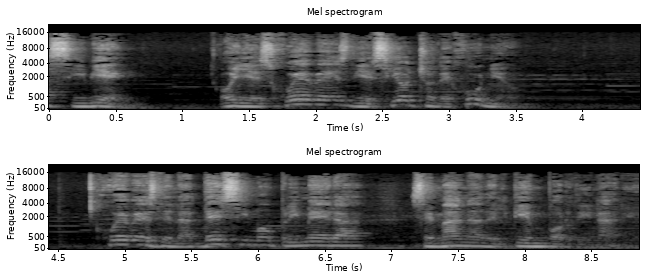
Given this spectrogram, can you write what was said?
paz y bien. Hoy es jueves 18 de junio, jueves de la décimo primera semana del tiempo ordinario.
